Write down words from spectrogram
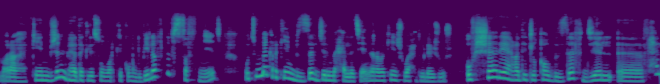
راه كاين بجنب هذاك اللي صورت لكم قبيلة في نفس الصف نيت وتماك راه كاين بزاف ديال المحلات يعني راه ما كاينش واحد ولا جوج. وفي الشارع غادي تلقاو بزاف ديال آه، فحال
